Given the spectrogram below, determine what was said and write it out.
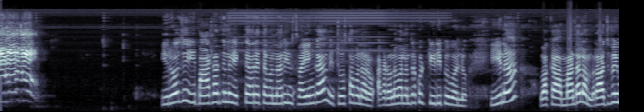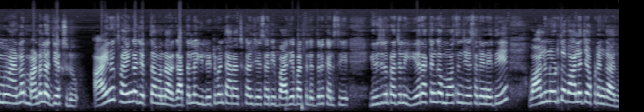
ఈ రోజు ఈరోజు ఈ మాట్లాడుతున్న వ్యక్తి ఎవరైతే ఉన్నారో ఈయన స్వయంగా మీరు చూస్తామన్నారు అక్కడ ఉన్న వాళ్ళందరూ కూడా టీడీపీ వాళ్ళు. ఈయన ఒక మండలం రాజభూమి మండలం మండల అధ్యక్షుడు. ఆయన స్వయంగా చెప్తా ఉన్నారు. గతంలో వీళ్ళు ఎటువంటి అరాచకాలు చేశారు? ఈ భార్యాభర్తలు ఇద్దరు కలిసి గిరిజన ప్రజలను ఏ రకంగా మోసం చేశారనేది వాళ్ళ నోటితో వాళ్ళే చెప్పడం కాదు.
